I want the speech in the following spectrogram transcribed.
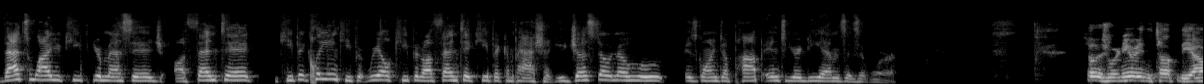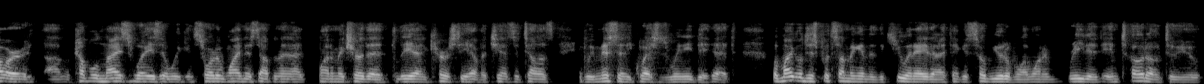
That's why you keep your message authentic, keep it clean, keep it real, keep it authentic, keep it compassionate. You just don't know who is going to pop into your DMs, as it were. So as we're nearing the top of the hour, um, a couple nice ways that we can sort of wind this up, and then I want to make sure that Leah and Kirsty have a chance to tell us if we miss any questions we need to hit. But Michael just put something into the Q and A that I think is so beautiful. I want to read it in toto to you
